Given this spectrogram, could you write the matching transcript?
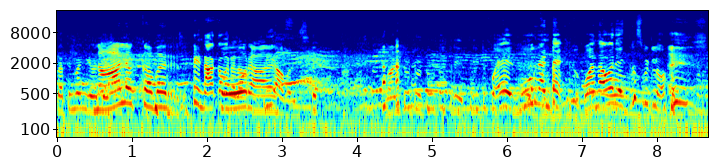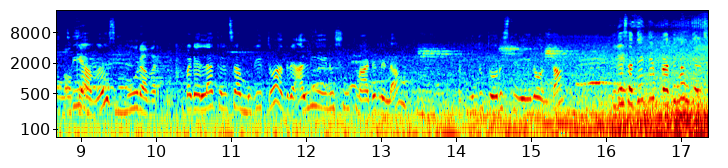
ಪ್ರತಿಮಂಗೆ ನಾಲ್ಕು ಅವರ್ ನಾಲ್ಕು hour three hours one two two two two three three two five ಮೂರು ಗಂಟೆ. ಒನ್ ಅವರ್ ಎಗ್ಗಿಸ್ಬಿಟ್ಲು. ತ್ರೀ ಅವರ್ಸ್ ಮೂರ್ ಅವರ್ ಬಟ್ ಎಲ್ಲ ಕೆಲಸ ಮುಗೀತು ಆದರೆ ಅಲ್ಲಿ ಏನು ಶೂಟ್ ಮಾಡಿರಲಿಲ್ಲ. ಬಟ್ ಮುಂದೆ ತೋರಿಸ್ತೀವಿ ಏನು ಅಂತ. ಈಗ ಸದ್ಯಕ್ಕೆ ಪ್ರತಿಮನ್ ಕೆಲಸ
